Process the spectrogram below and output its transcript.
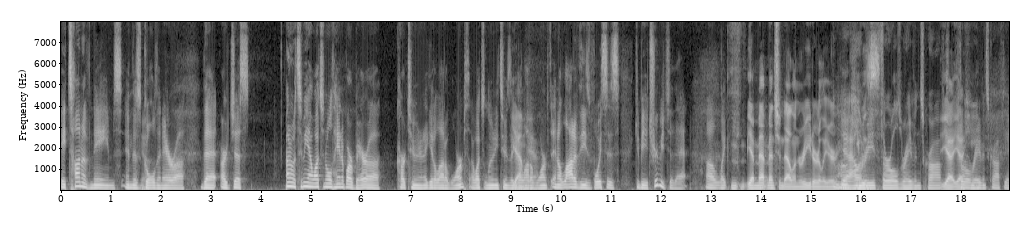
a ton of names in this golden era that are just I don't know. To me, I watch an old Hanna Barbera cartoon and I get a lot of warmth. I watch Looney Tunes, I Yeah. get a lot Yeah. of warmth, and a lot of these voices can be attributed to that. Uh, like Yeah, Matt mentioned Alan Reed earlier. yeah, He Alan was- Reed, Thurles Ravenscroft. Yeah, yeah. Thurl he- Ravenscroft, yeah.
